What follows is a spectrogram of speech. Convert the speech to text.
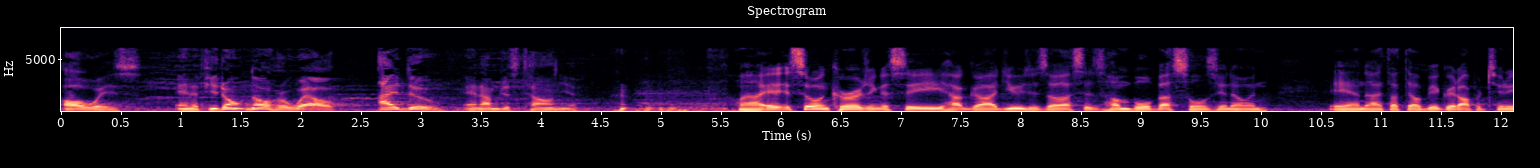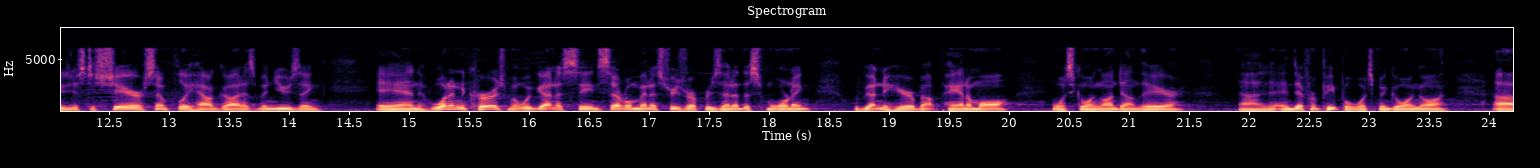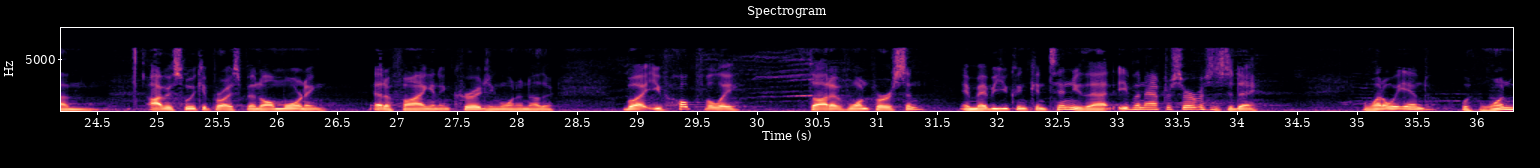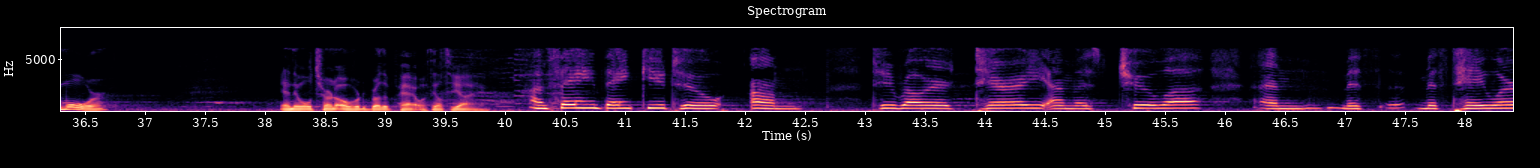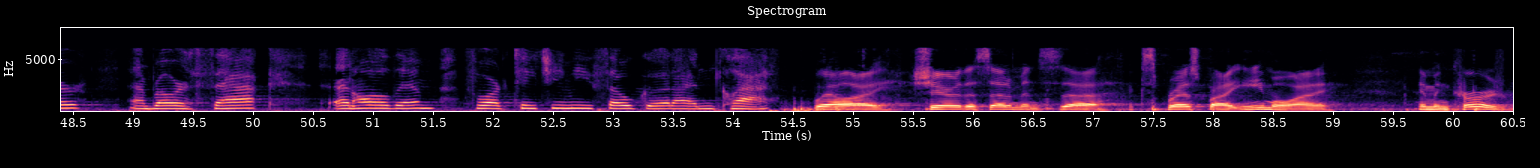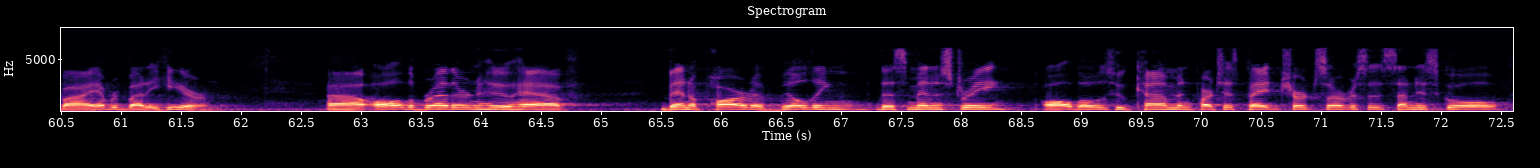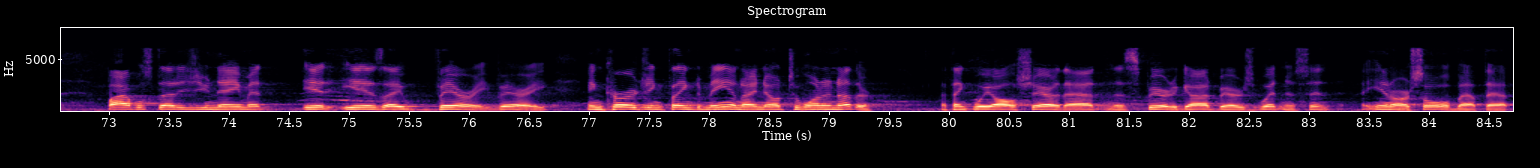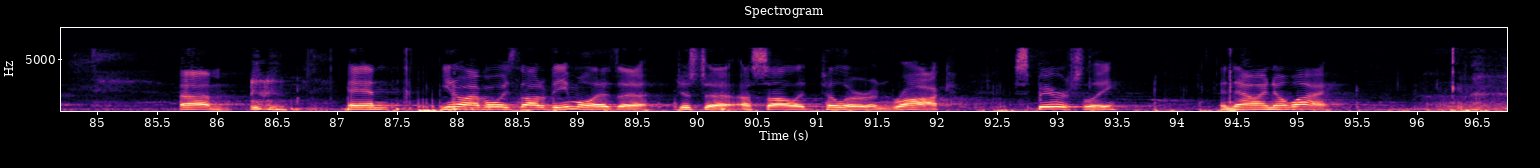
always. And if you don't know her well, I do, and I'm just telling you. wow, it's so encouraging to see how God uses us as humble vessels, you know, and and I thought that would be a great opportunity just to share simply how God has been using. And what an encouragement. We've gotten to see several ministries represented this morning. We've gotten to hear about Panama and what's going on down there. Uh, and different people, what's been going on. Um, obviously, we could probably spend all morning edifying and encouraging one another. But you've hopefully thought of one person and maybe you can continue that even after services today. And why don't we end with one more, and then we'll turn over to Brother Pat with LTI. I'm saying thank you to um to Brother Terry and Miss Chula and Miss Miss Taylor and Brother Sack and all of them for teaching me so good in class. Well, I share the sentiments uh, expressed by Emo. I am encouraged by everybody here. Uh, all the brethren who have been a part of building this ministry, all those who come and participate in church services, Sunday school, Bible studies, you name it. It is a very, very encouraging thing to me and I know to one another. I think we all share that and the Spirit of God bears witness in, in our soul about that. Um, and, you know, I've always thought of Emil as a just a, a solid pillar and rock spiritually, and now I know why.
